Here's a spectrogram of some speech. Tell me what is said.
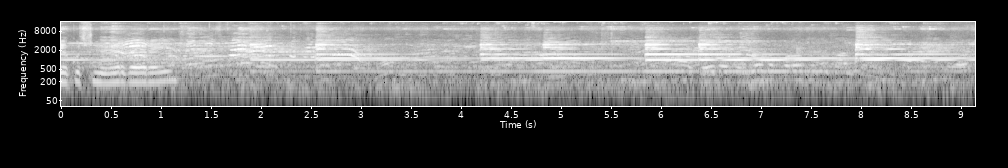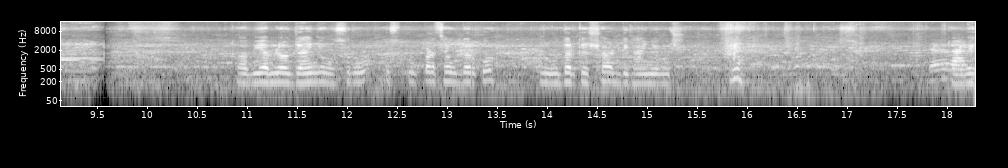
ये कुछ नहर बह रही है। तो अभी हम लोग जाएँगे उस रो, उस ऊपर से उधर को तो उधर के शर्ट दिखाएँगे कुछ। तो अभी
